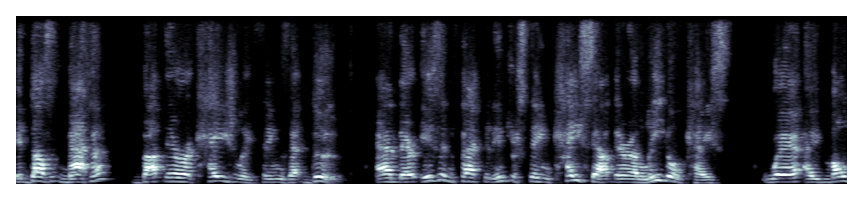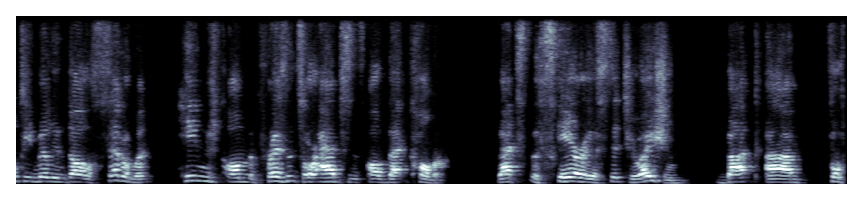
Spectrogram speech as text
it doesn't matter, but there are occasionally things that do. And there is, in fact, an interesting case out there, a legal case, where a multi million dollar settlement hinged on the presence or absence of that comma. That's the scariest situation. But um, for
